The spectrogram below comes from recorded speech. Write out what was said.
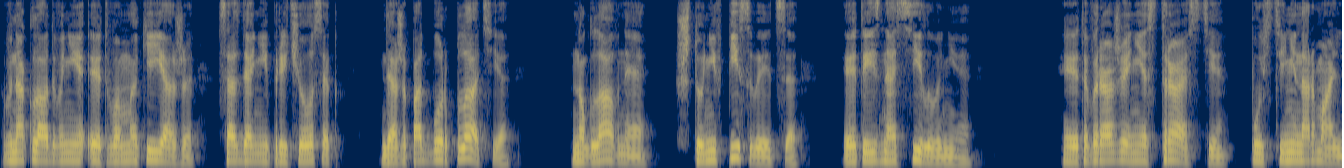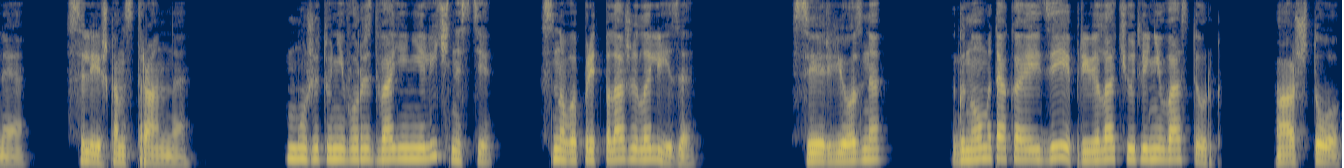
в накладывании этого макияжа, создании причесок, даже подбор платья. Но главное, что не вписывается, это изнасилование. Это выражение страсти, пусть и ненормальное, слишком странно. «Может, у него раздвоение личности?» – снова предположила Лиза. «Серьезно?» Гнома такая идея привела чуть ли не в восторг. «А что?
